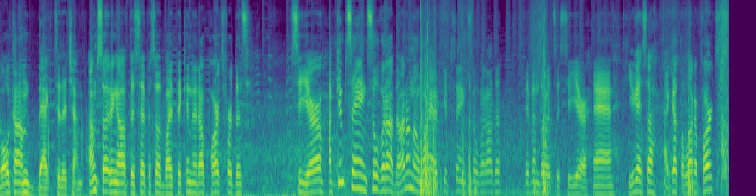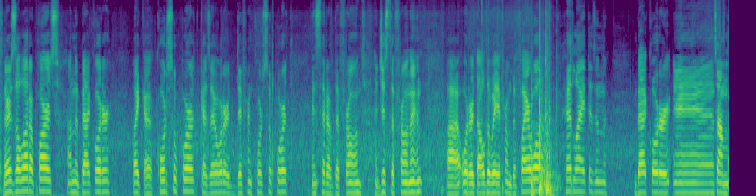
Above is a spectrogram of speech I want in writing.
welcome back to the channel. I'm starting off this episode by picking it up parts for this Sierra. I keep saying Silverado. I don't know why I keep saying Silverado even though it's a Sierra. And you guys saw I got a lot of parts. There's a lot of parts on the back order like a core support because I ordered different core support instead of the front, just the front end. Uh, ordered all the way from the firewall. Headlight is in the back order and some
